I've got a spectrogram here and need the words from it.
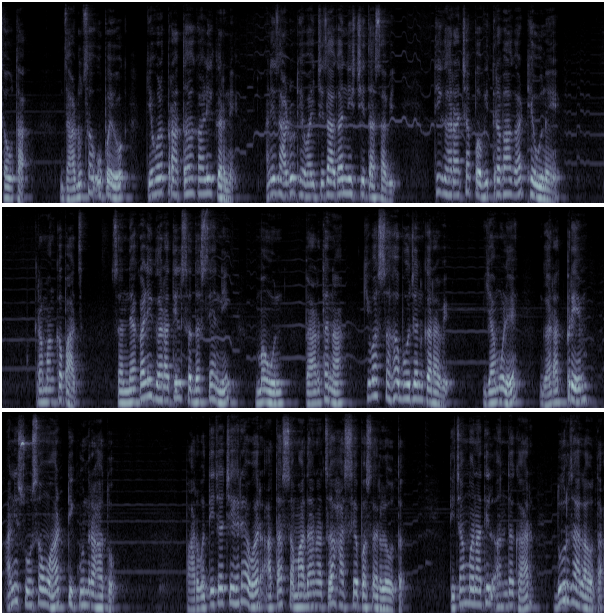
चौथा झाडूचा उपयोग केवळ प्रातःकाळी करणे आणि झाडू ठेवायची जागा निश्चित असावी. ती घराच्या पवित्र भागात ठेवू नये. क्रमांक पाच संध्याकाळी घरातील सदस्यांनी मौन प्रार्थना किंवा सहभोजन करावे. यामुळे घरात प्रेम आणि सुसंवाद टिकून राहतो. पार्वतीच्या चेहऱ्यावर आता समाधानाचं हास्य पसरलं होतं. तिच्या मनातील अंधकार दूर झाला होता.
